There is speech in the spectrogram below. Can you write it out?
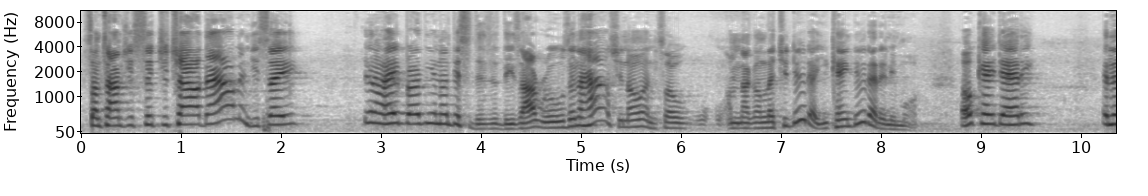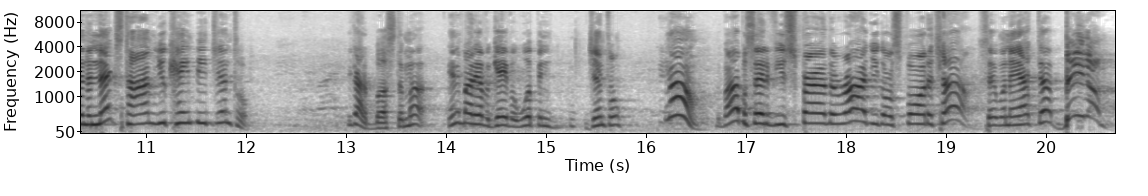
Sometimes you sit your child down and you say, you know, hey, brother, you know, this, this, these are rules in the house, you know, and so I'm not going to let you do that. You can't do that anymore. Okay, daddy. And then the next time, you can't be gentle. You got to bust them up. Anybody ever gave a whooping gentle? No. The Bible said if you spare the rod, you're going to spoil the child. Said when they act up, beat them.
